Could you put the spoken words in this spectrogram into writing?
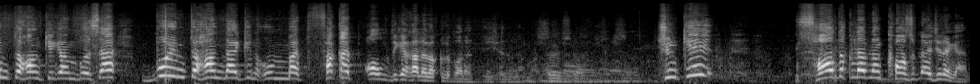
imtihon kelgan bo'lsa, bu imtihondan keyin ummat faqat oldiga g'alaba qilib boradi deyshadi ulamolar. Chunki sodiqlar bilan koziblar ajragan.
